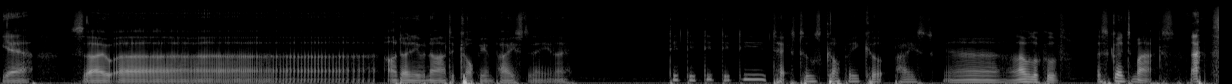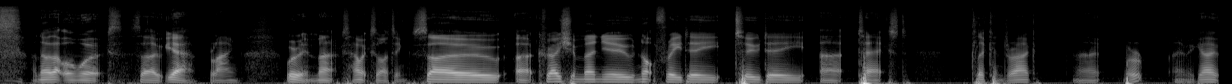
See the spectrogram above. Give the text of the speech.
yeah. So uh, I don't even know how to copy and paste it. You know. Text tools, copy, cut, paste. Uh, I'll have a look at let's go into Max. I know that one works. So yeah, blang. We're in Max. How exciting. So uh, creation menu, not 3D, 2D, uh, text, click and drag. No, there we go.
